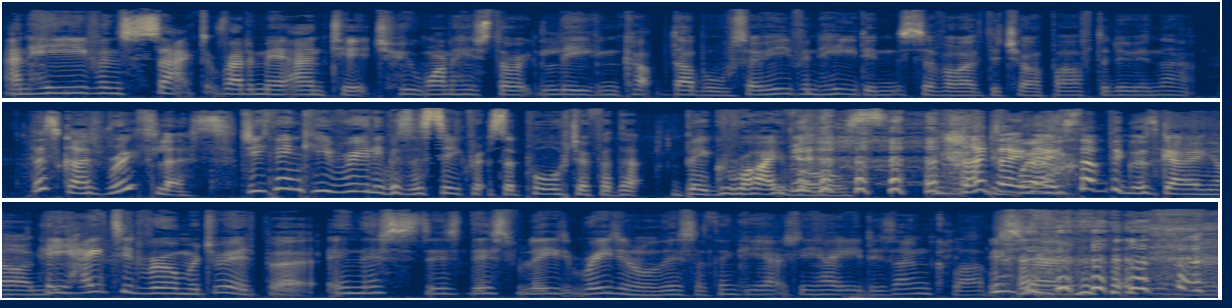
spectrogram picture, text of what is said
and he even sacked Radomir Antic, who won a historic league and cup double. So even he didn't survive the chop after doing that. This guy's ruthless. Do you think he really was a secret supporter for the big rivals? I don't know. Something was going on. He hated Real Madrid, but in this this, this lead, reading all this, I think he actually hated his own club. So you know.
